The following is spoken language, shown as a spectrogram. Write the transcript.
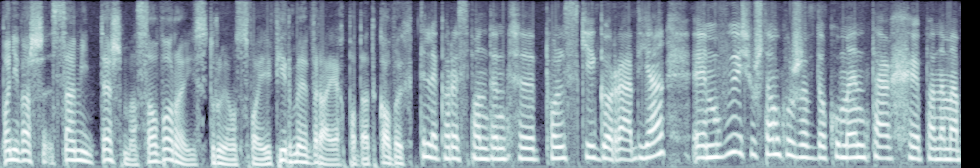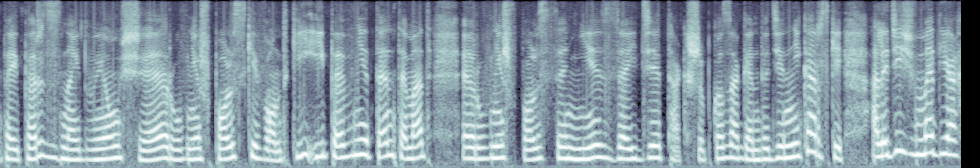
ponieważ sami też masowo rejestrują swoje firmy w rajach podatkowych. Tyle korespondent Polskiego Radia. Y, Mówiłeś już Tomku, że w dokumentach Panama Papers znajdują się również polskie wątki i pewnie ten temat y, również w Polsce nie zejdzie tak szybko z agendy dziennikarskiej. Ale dziś w mediach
